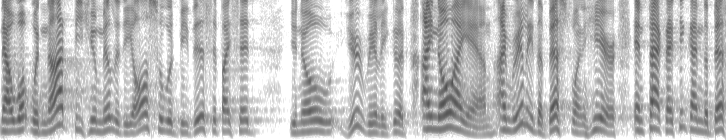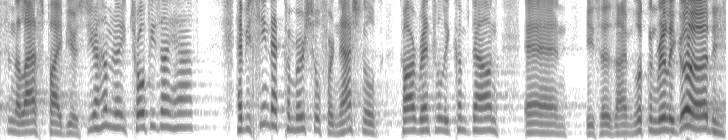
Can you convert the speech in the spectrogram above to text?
Now, what would not be humility also would be this if I said, you know, you're really good. I know I am. I'm really the best one here. In fact, I think I'm the best in the last five years. Do you know how many trophies I have? Have you seen that commercial for National Car Rental? He comes down and he says, I'm looking really good. He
